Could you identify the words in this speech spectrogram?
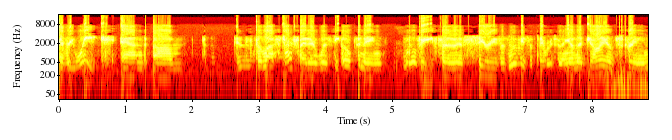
every week. And um, the Last Starfighter was the opening movie for this series of movies that they were doing on a giant screen.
